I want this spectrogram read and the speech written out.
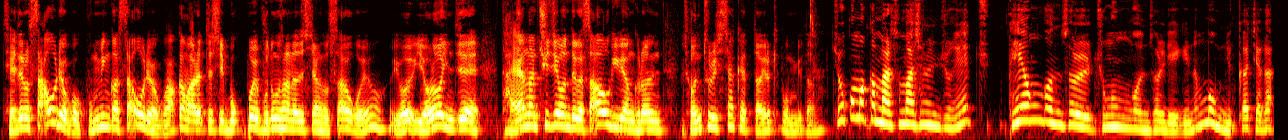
제대로 싸우려고 국민과 싸우려고 아까 말했듯이 목포의 부동산 아저씨랑도 싸우고요. 여러 이제 다양한 취재원들과 싸우기 위한 그런 전투를 시작했다 이렇게 봅니다. 조금 아까 말씀하시는 중에 대형 건설, 중흥 건설 얘기는 뭡니까? 제가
